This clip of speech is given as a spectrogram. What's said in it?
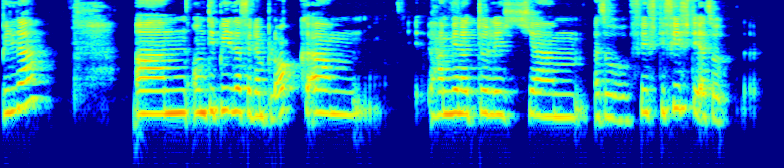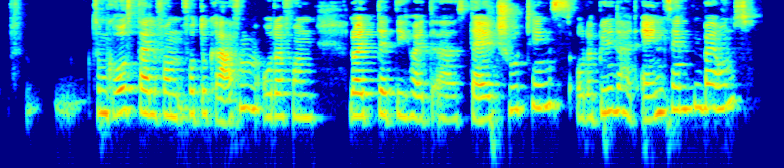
Bilder ähm, und die Bilder für den Blog ähm, haben wir natürlich, ähm, also 50-50, also zum Großteil von Fotografen oder von Leuten, die halt äh, Style-Shootings oder Bilder halt einsenden bei uns.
